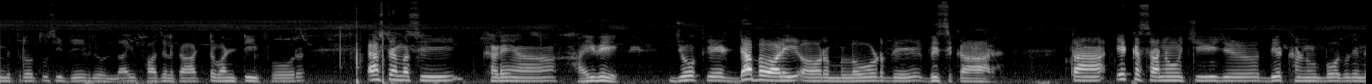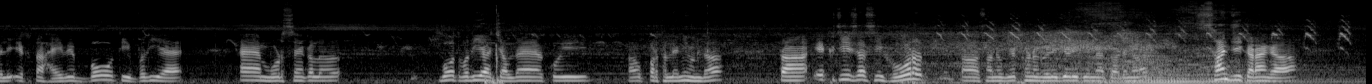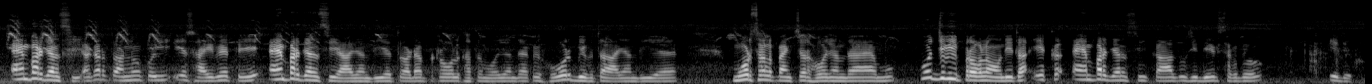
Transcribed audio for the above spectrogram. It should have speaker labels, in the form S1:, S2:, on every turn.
S1: ਮਿੱਤਰੋ, ਤੁਸੀਂ ਦੇਖ ਰਹੇ ਹੋ ਲਾਈਵ ਫਾਜ਼ਿਲਕਾ 24 ਇਸ ਟਾਈਮ ਅਸੀਂ ਖੜੇ ਹਾਂ ਹਾਈਵੇ ਜੋ ਕਿ ਡੱਬ ਵਾਲੀ ਔਰ ਮਲੋੜ ਦੇ ਵਿਚਕਾਰ। ਤਾਂ ਇੱਕ ਸਾਨੂੰ ਚੀਜ਼ ਦੇਖਣ ਨੂੰ ਬਹੁਤ ਵਧੀਆ ਮਿਲੀ। ਇੱਕ ਤਾਂ ਹਾਈਵੇ ਬਹੁਤ ਹੀ ਵਧੀਆ ਹੈ। ਇਹ ਮੋਟਰਸਾਈਕਲ ਬਹੁਤ ਵਧੀਆ ਚੱਲਦਾ ਹੈ, ਕੋਈ ਉੱਪਰ ਥੱਲੇ ਨਹੀਂ ਹੁੰਦਾ। ਤਾਂ ਇੱਕ ਚੀਜ਼ ਅਸੀਂ ਹੋਰ ਸਾਨੂੰ ਵੇਖਣ ਨੂੰ ਮਿਲੀ, ਜਿਹੜੀ ਕਿ ਮੈਂ ਤੁਹਾਡੇ ਨਾਲ ਸਾਂਝੀ ਕਰਾਂਗਾ। ਐਮਰਜੈਂਸੀ, ਅਗਰ ਤੁਹਾਨੂੰ ਕੋਈ ਇਸ ਹਾਈਵੇ ਤੇ ਐਮਰਜੈਂਸੀ ਆ ਜਾਂਦੀ ਹੈ, ਤੁਹਾਡਾ ਪੈਟਰੋਲ ਖਤਮ ਹੋ ਜਾਂਦਾ ਕੋਈ ਹੋਰ ਬਿਪਤਾ ਆ ਜਾਂਦੀ ਹੈ, ਮੋਟਰਸਾਈਕਲ ਪੈਂਚਰ ਹੋ ਜਾਂਦਾ ਹੈ ਕੁਝ ਵੀ ਪ੍ਰੋਬਲਮ ਆਉਂਦੀ ਤਾਂ ਇੱਕ ਐਮਰਜੈਂਸੀ ਕਾਲ ਤੁਸੀਂ ਦੇਖ ਸਕਦੇ ਹੋ। ਇਹ ਦੇਖੋ,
